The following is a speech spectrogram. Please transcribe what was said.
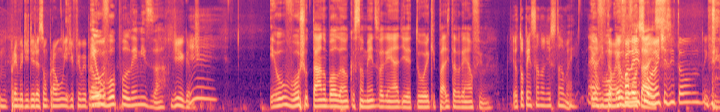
um prêmio de direção pra um e de filme pra Eu outro. vou polemizar. Diga, Michel. Eu vou chutar no bolão que o Sam Mendes vai ganhar diretor e que Parasita vai ganhar o filme. eu tô pensando nisso também. É, eu vou, então, eu eu, vou falei isso votar antes, então, enfim.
